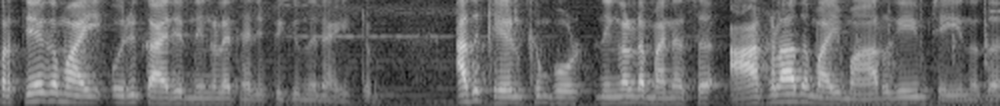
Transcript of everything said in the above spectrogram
പ്രത്യേകമായി ഒരു കാര്യം നിങ്ങളെ ധരിപ്പിക്കുന്നതിനായിട്ടും അത് കേൾക്കുമ്പോൾ നിങ്ങളുടെ മനസ്സ് ആഹ്ലാദമായി മാറുകയും ചെയ്യുന്നത്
